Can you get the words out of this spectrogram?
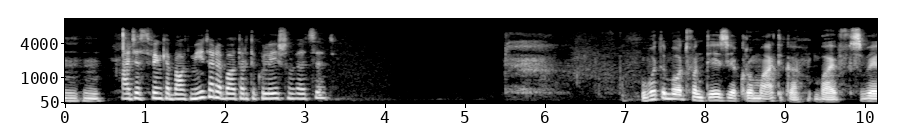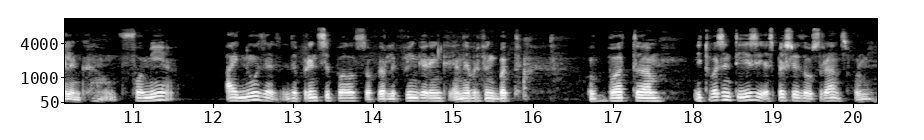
mhm. I just think about meter, about articulation, that's it. What about Fantasia Chromatica by Sweelinck? For me, I knew that the principles of early fingering and everything, but but um, it wasn't easy, especially those runs for me.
